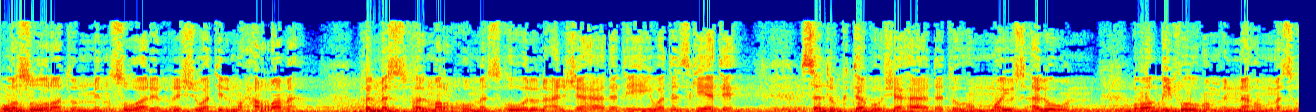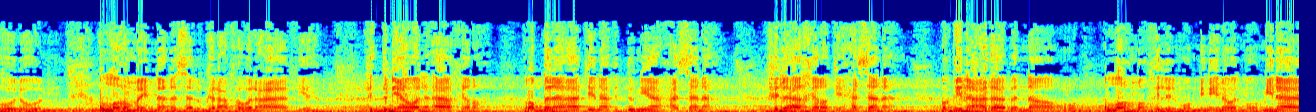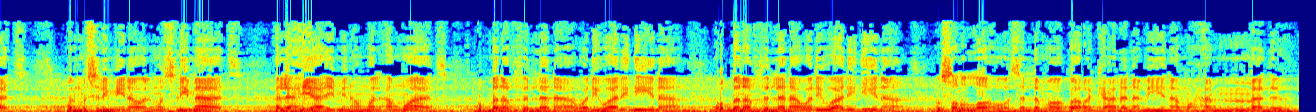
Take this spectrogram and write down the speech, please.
وصورة من صور الرشوة المحرمة فالمرء مسؤول عن شهادته وتزكيته. ستكتب شهادتهم ويسألون ووقفوهم إنهم مسؤولون. اللهم إنا نسألك العفو والعافية في الدنيا والآخرة. ربنا آتنا في الدنيا حسنة في الآخرة حسنة وقنا عذاب النار. اللهم اغفر للمؤمنين والمؤمنات والمسلمين والمسلمات الأحياء منهم والأموات. ربنا اغفر لنا ولوالدينا. ربنا اغفر لنا ولوالدينا. وصلى الله وسلم وبارك على نبينا محمد.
